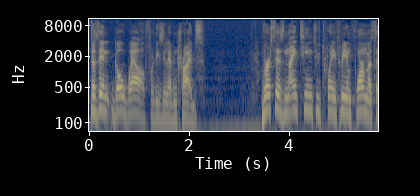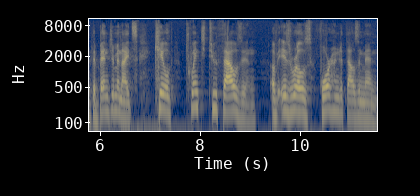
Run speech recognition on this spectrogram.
doesn't go well for these 11 tribes, verses 19 to 23 inform us that the Benjaminites killed 22,000 of Israel's 400,000 men.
